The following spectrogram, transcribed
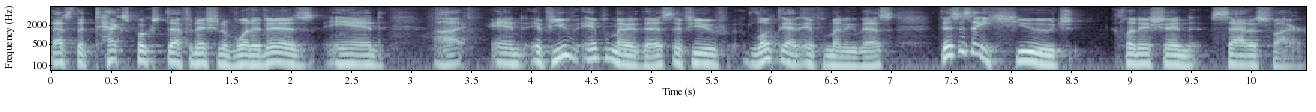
that's the textbook's definition of what it is. And uh, and if you've implemented this, if you've looked at implementing this, this is a huge clinician satisfier.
